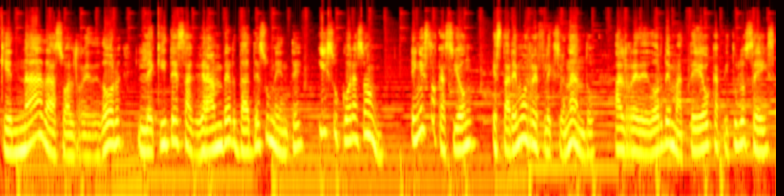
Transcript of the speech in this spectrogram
que nada a su alrededor le quite esa gran verdad de su mente y su corazón. En esta ocasión estaremos reflexionando alrededor de Mateo capítulo 6,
